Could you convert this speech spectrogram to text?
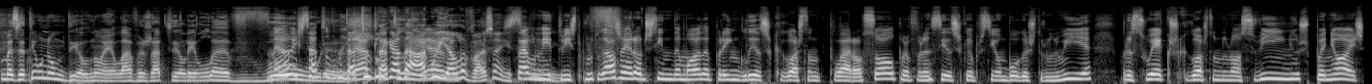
Mas até o nome dele, não é? Lava Jato, ele é Lavoura. Não, isto está tudo ligado. Está tudo ligado à água ligado. e à lavagem, Está sim. bonito isto. Portugal já era o destino da moda para ingleses que gostam de pelar ao sol, para franceses que apreciam boa gastronomia, para suecos que gostam do nosso vinho, espanhóis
